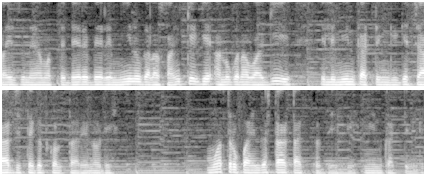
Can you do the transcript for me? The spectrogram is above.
ಸೈಜಿನ ಮತ್ತು ಬೇರೆ ಬೇರೆ ಮೀನುಗಳ ಸಂಖ್ಯೆಗೆ ಅನುಗುಣವಾಗಿ ಇಲ್ಲಿ ಮೀನು ಕಟ್ಟಿಂಗಿಗೆ ಚಾರ್ಜ್ ತೆಗೆದುಕೊಳ್ತಾರೆ. ನೋಡಿ, ಮೂವತ್ತು ರೂಪಾಯಿಂದ ಸ್ಟಾರ್ಟ್ ಆಗ್ತದೆ ಇಲ್ಲಿ ಮೀನು ಕಟ್ಟಿಂಗ್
